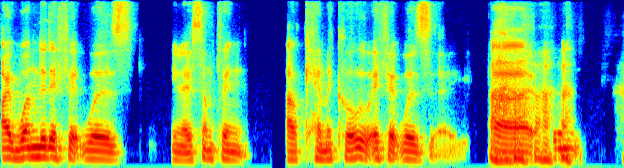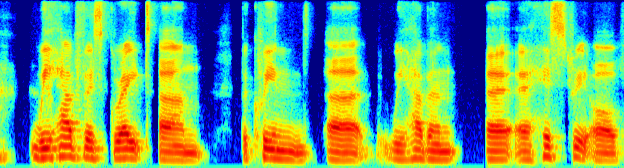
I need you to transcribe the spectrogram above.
I wondered if it was you know something alchemical, if it was. Uh, we have this great um, the Queen. Uh, we have an, a, a history of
